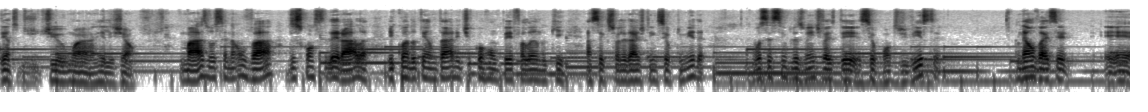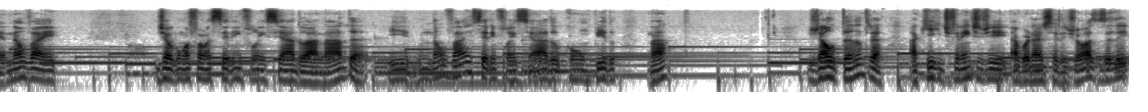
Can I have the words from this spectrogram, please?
dentro de uma religião, mas você não vá desconsiderá-la e quando tentarem te corromper falando que a sexualidade tem que ser oprimida, você simplesmente vai ter seu ponto de vista, não vai ser, é, não vai de alguma forma ser influenciado a nada e não vai ser influenciado, corrompido, né? Já o Tantra, aqui, diferente de abordagens religiosas, ele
